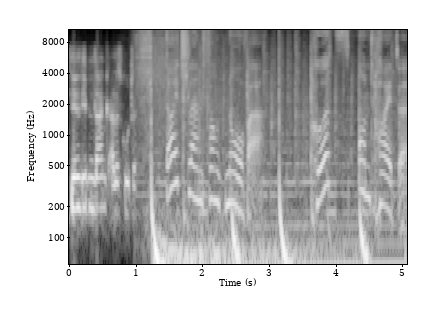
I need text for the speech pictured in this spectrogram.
Vielen lieben Dank, alles Gute. Deutschlandfunk Nova. Kurz und heute.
